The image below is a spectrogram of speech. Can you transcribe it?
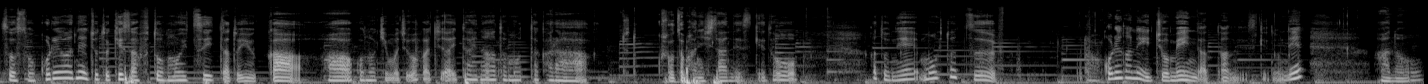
そうそう、これはね、ちょっと今朝ふと思いついたというか、ああ、この気持ち分かち合いたいなと思ったから、ちょっと言葉にしたんですけど、あとね、もう一つ、これがね、一応メインだったんですけどね、あの、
